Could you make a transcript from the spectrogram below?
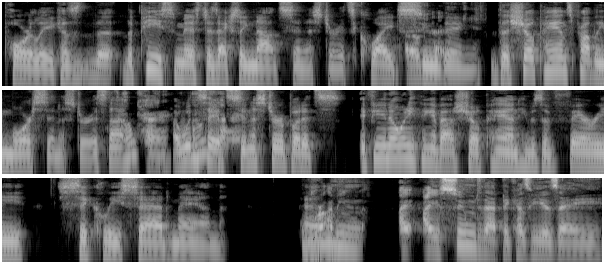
poorly because the, the piece Mist is actually not sinister. It's quite Okay. soothing. The Chopin's probably more sinister. It's not, Okay. I wouldn't say it's sinister, but it's, if you know anything about Chopin, he was a very sickly, sad man. Ru- I mean, I, I assumed that because he is a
